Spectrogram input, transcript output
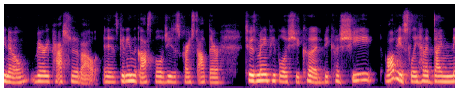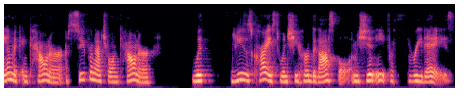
you know, very passionate about is getting the gospel of Jesus Christ out there to as many people as she could because she obviously had a dynamic encounter, a supernatural encounter with Jesus Christ when she heard the gospel. I mean, she didn't eat for three days.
